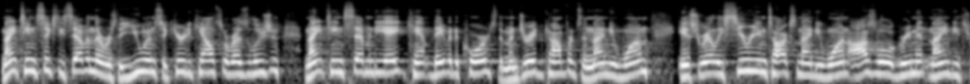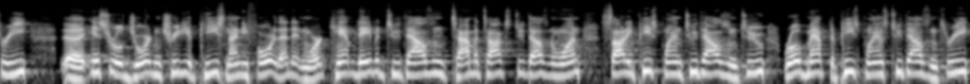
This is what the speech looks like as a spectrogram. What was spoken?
1967, there was the UN Security Council resolution. 1978, Camp David Accords, the Madrid Conference in 91, Israeli Syrian talks 91, Oslo Agreement 93, uh, Israel Jordan Treaty of Peace 94, that didn't work. Camp David 2000, Taba Talks 2001, Saudi Peace Plan 2002, Roadmap to Peace Plans 2003,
